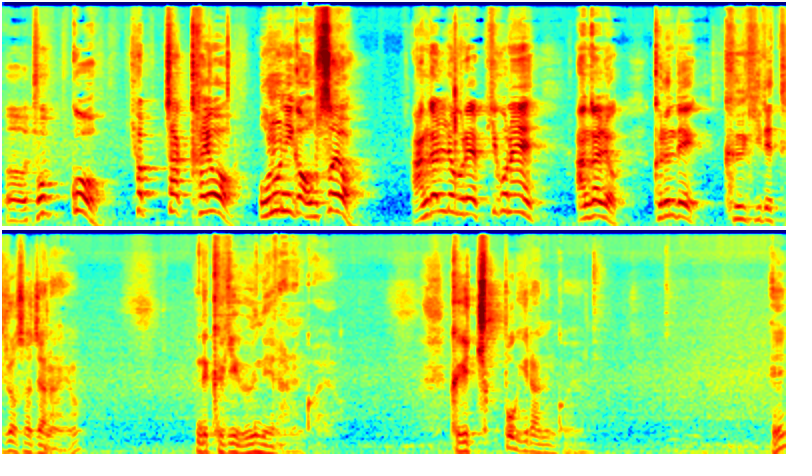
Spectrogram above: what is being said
어, 좁고 협착하여 오는 이가 없어요. 안 가려 그래 피곤해 안 가려. 그런데 그 길에 들어서잖아요. 근데 그게 은혜라는 거예요. 그게 축복이라는 거예요. 예?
